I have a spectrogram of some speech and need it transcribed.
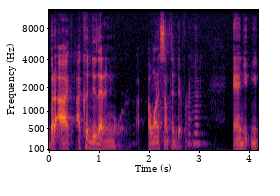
but I, I couldn't do that anymore. I wanted something different. Mm -hmm. And you, you,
